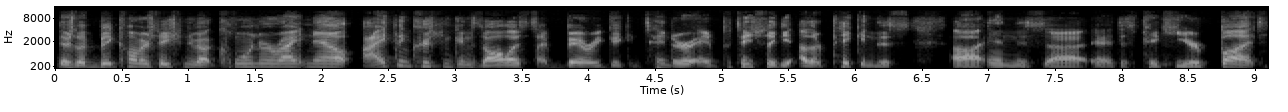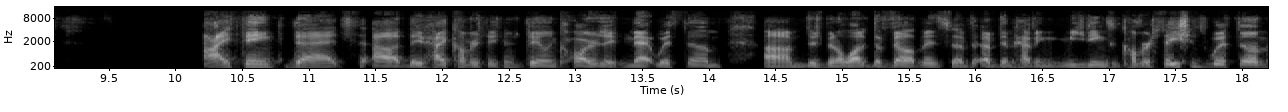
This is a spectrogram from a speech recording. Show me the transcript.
there's a big conversation about corner right now. I think Christian Gonzalez is a very good contender and potentially the other pick in this uh, in this uh, at this pick here. But I think that uh, they've had conversations with Jalen Carter. They've met with them. Um, there's been a lot of developments of, of them having meetings and conversations with them.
